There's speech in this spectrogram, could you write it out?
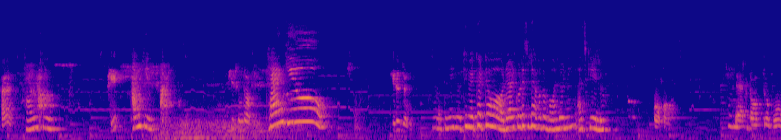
হ্যাঁ। Thank you thank you thank you তুমি রুটি মেকারটা অর্ডার করেছিলে আমাকে বলনি আজকে এলো। একটা মাত্র বউ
